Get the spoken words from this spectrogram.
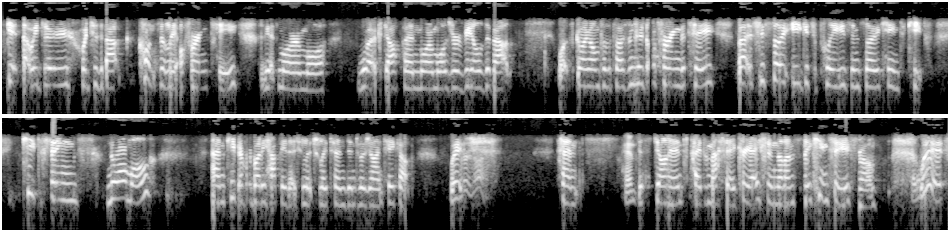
skit we do, which is about constantly offering tea as it gets more and more worked up and more and more is revealed about what's going on for the person who's offering the tea. But she's so eager to please and so keen to keep keep things normal and keep everybody happy that she literally turns into a giant teacup. Which hence Hence, this giant paper mache creation that I'm speaking to you from, which,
